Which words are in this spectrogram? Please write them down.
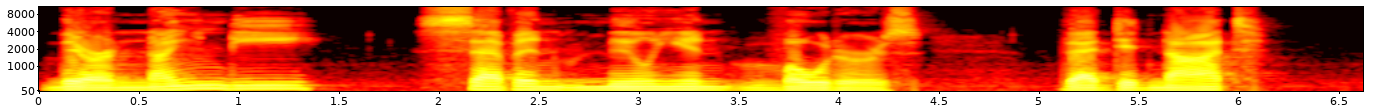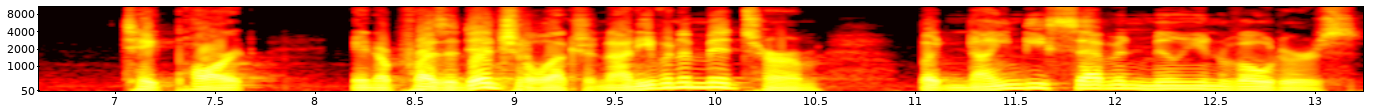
there are 97 million voters that did not take part in a presidential election, not even a midterm, but 97 million voters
